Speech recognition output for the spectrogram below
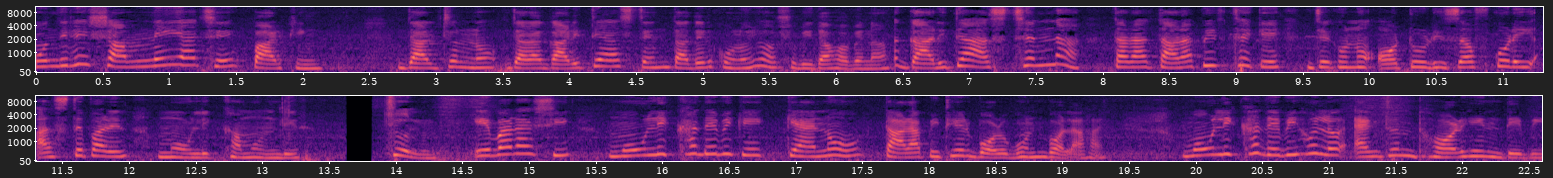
মন্দিরের সামনেই আছে পার্কিং। যার জন্য যারা গাড়িতে আসতেন তাদের কোনোই অসুবিধা হবে না। গাড়িতে আসছেন না, তারা তারাপীঠ থেকে যে কোনো অটো রিজার্ভ করেই আসতে পারেন মৌলিক্ষা মন্দির চলুন, এবার আসি মৌলিক্ষা দেবীকে কেন তারাপীঠের বড় বোন বলা হয়। মৌলিক্ষা দেবী হলো একজন ধরহীন দেবী,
